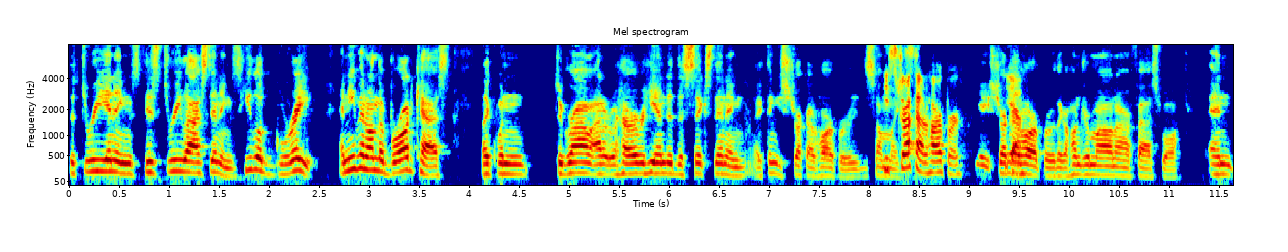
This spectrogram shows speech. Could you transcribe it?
The three innings, his three last innings, he looked great. And even on the broadcast, like when DeGrom, I don't know, however he ended the sixth inning, I think he struck out Harper. he like struck out Harper. Yeah, he struck yeah. out Harper with like a 100 mile an hour fastball. And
